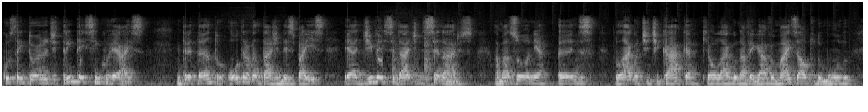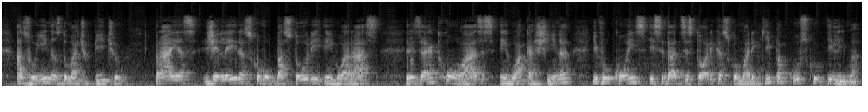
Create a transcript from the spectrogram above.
custa em torno de 35 reais. Entretanto, outra vantagem desse país é a diversidade de cenários. Amazônia, Andes, Lago Titicaca, que é o lago navegável mais alto do mundo, as ruínas do Machu Picchu, praias, geleiras como Pastore em Huaraz, deserto com oásis em Huacachina e vulcões e cidades históricas como Arequipa, Cusco e Lima.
